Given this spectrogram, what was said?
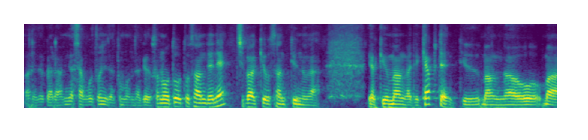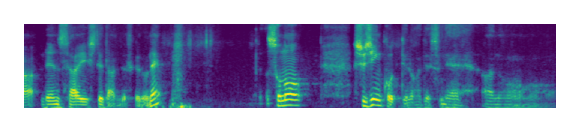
あれだから皆さんご存知だと思うんだけどその弟さんでね千葉明夫さんっていうのが野球漫画で「キャプテン」っていう漫画をまあ連載してたんですけどね。その主人公っていうのがですねあの、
